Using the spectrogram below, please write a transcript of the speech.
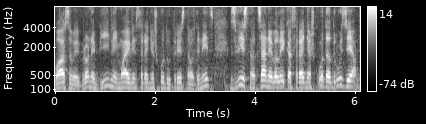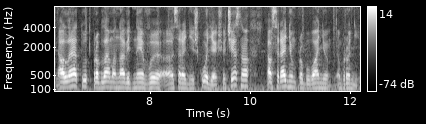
базовий, бронебійний, має він середню шкоду 300 одиниць. Звісно, це невелика середня шкода, друзі, але тут проблема навіть не в е, середній шкоді, якщо чесно, а в середньому пробуванню броні.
